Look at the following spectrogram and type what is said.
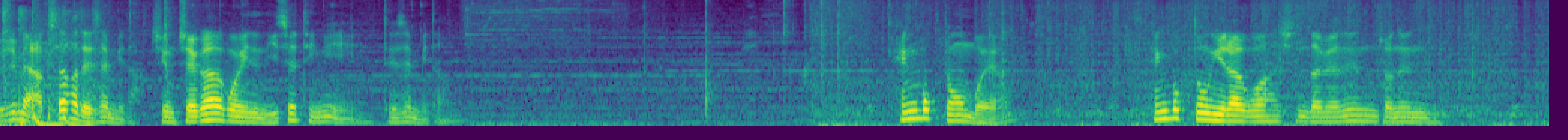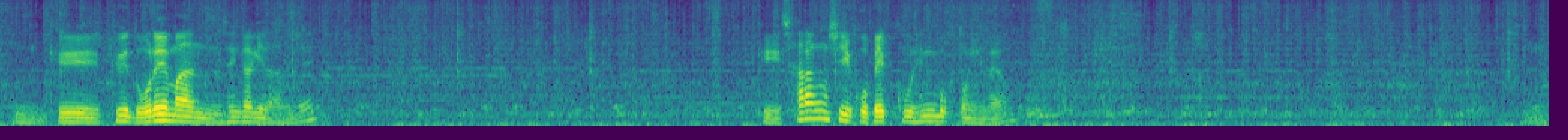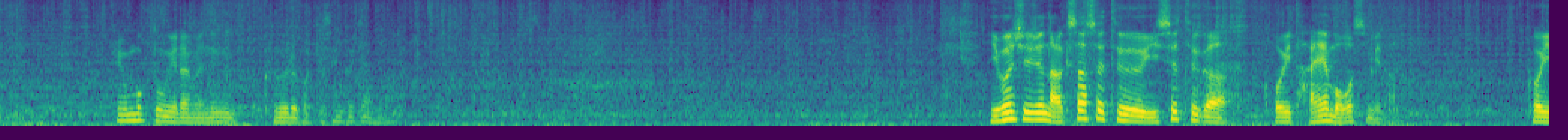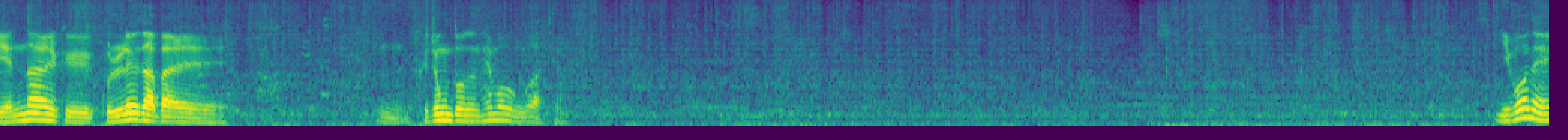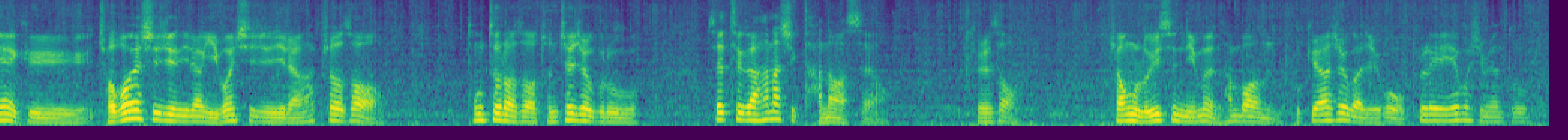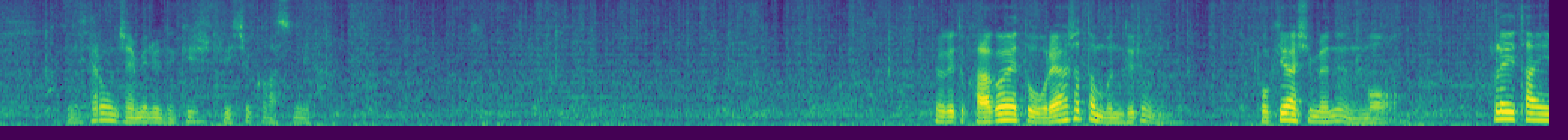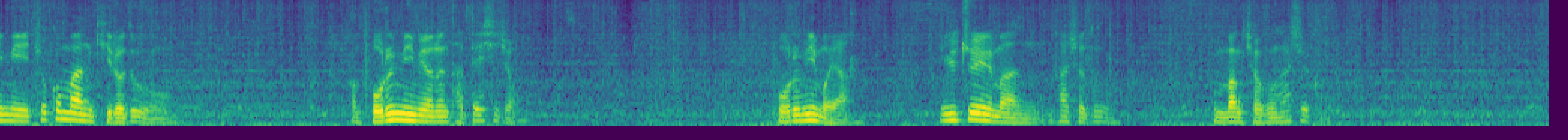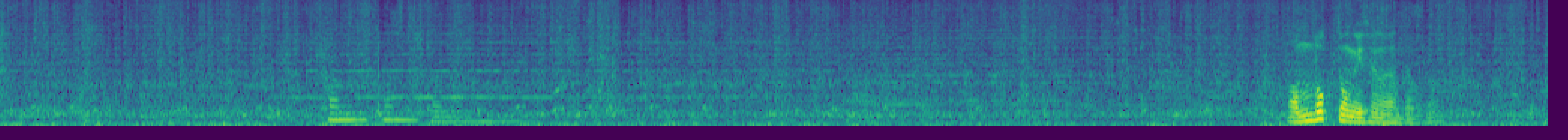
요즘에 악사가 대세입니다. 지금 제가 하고 있는 이 세팅이 대세입니다. 행복동은 뭐예요? 행복동이라고 하신다면은 저는 음, 그, 그 노래만 생각이 나는데 그 사랑시 고백구 행복동인가요? 음, 행복동이라면은 그 노래밖에 생각이 안 나. 이번 시즌 악사 세트 2세트가 거의 다 해 먹었습니다. 거의 옛날 그 굴레다발 음, 그 정도는 해 먹은 것 같아요. 이번에 그 저번 시즌이랑 이번 시즌이랑 합쳐서 통틀어서 전체적으로 세트가 하나씩 다 나왔어요. 그래서 정 루이스님은 한번 복귀하셔가지고 플레이 해보시면 또 새로운 재미를 느끼실 수 있을 것 같습니다. 여기 또 과거에 또 오래 하셨던 분들은 복귀하시면은 뭐 플레이 타임이 조금만 길어도 한 보름이면은 다 떼시죠. 보름이 뭐야? 일주일만 하셔도 금방 적응하실 겁니다. 엄복동이 생각난다고요?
